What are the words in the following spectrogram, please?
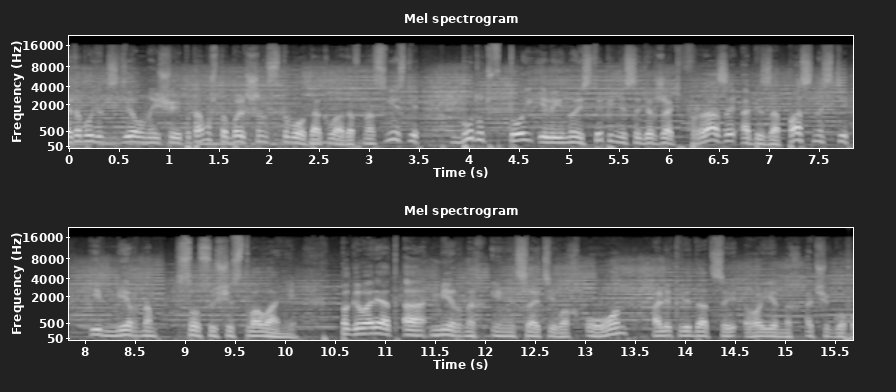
Это будет сделано еще и потому, что большинство докладов на съезде будут в той или иной степени содержать фразы о безопасности и мирном сосуществовании. Поговорят о мирных инициативах ООН, о ликвидации военных очагов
